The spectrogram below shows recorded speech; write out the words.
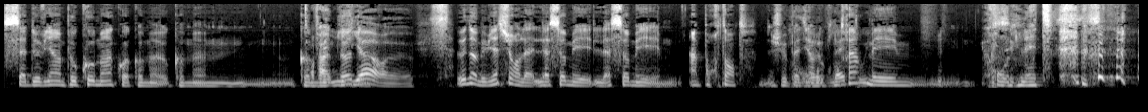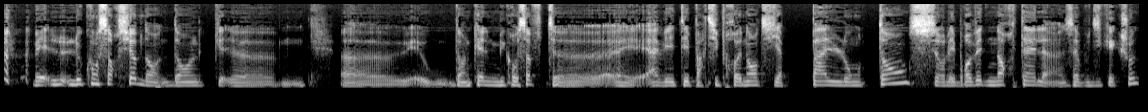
ça devient un peu commun quoi comme comme comme enfin, méthode. un milliard. Euh... Euh, non, mais bien sûr, la, la, somme est la somme est importante. Je vais pas dire le contraire, oui. mais Rondelette. Mais le, le consortium dans, dans, le, euh, euh, dans lequel Microsoft euh, avait été partie prenante il y a pas longtemps sur les brevets de Nortel. Ça vous dit quelque chose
